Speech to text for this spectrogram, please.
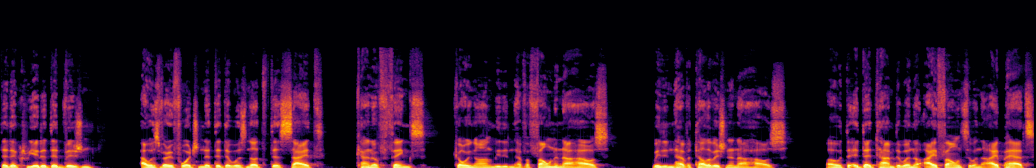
that I created that vision. I was very fortunate that there was not the side kind of things going on. We didn't have a phone in our house. We didn't have a television in our house. Oh, at at that time, there were no iPhones, there were no iPads,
